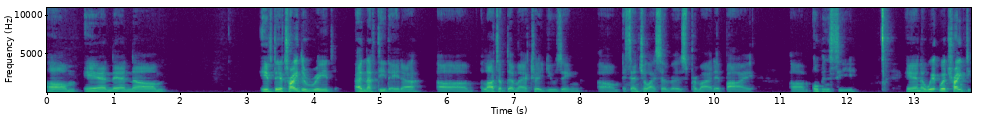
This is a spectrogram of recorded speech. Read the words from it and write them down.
Um, and then um, if they're trying to read NFT data, uh, a lot of them are actually using um, a centralized service provided by um, OpenSea. And uh, we're, we're trying to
